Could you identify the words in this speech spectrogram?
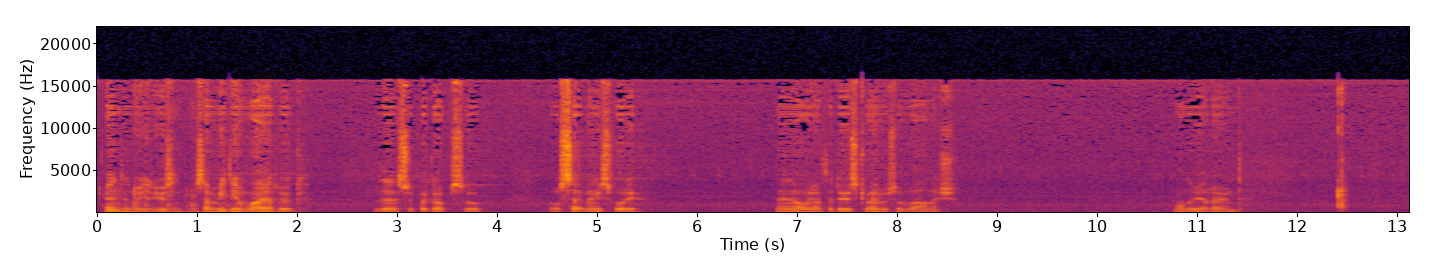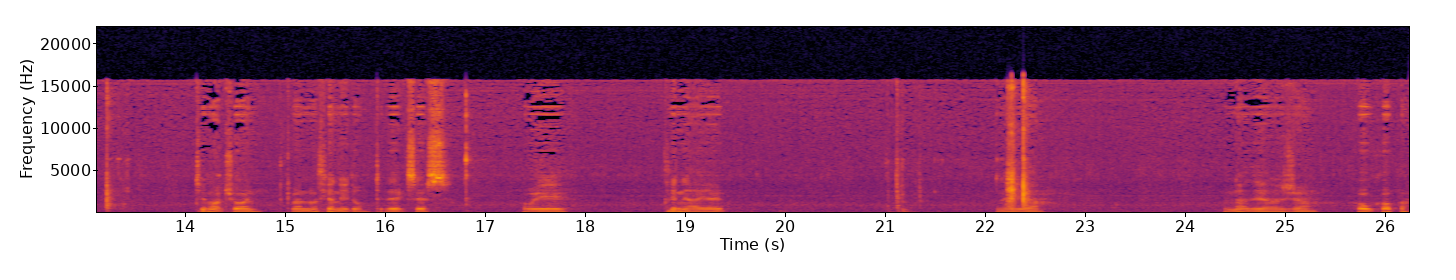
Depending on what you're using. It's a medium wire hook, the Super Grub, so it'll sit nice for you. Then all we have to do is come in with some varnish. all the way around. Too much on, come in with your needle, take the excess away, clean the eye out, and there you are. And that there is your hopper.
